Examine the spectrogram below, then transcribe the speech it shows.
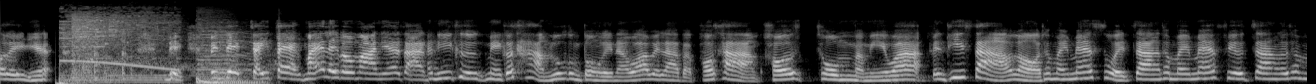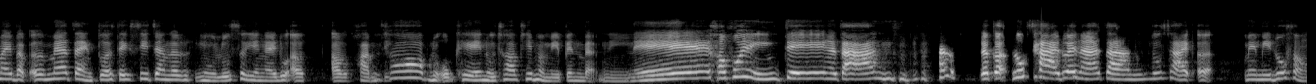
อะไรอย่างเงี้ย เด็ก เป็นเด็กใจแตกไหมอะไรประมาณนี้อาจารย์อันนี้คือเมย์ก็ถามลูกตรงๆเลยนะว่าเวลาแบบเขาถามเขาชมแบบมีว่า เป็นพี่สาวหรอทำไมแม่สวยจังทำไมแม่เฟี้ยวจังแล้วทำไมแบบเออแม่แต่งตัวเซ็กซี่จังแล้วหนูรู้สึกยังไงดูเอาเอาความชอบหนูโอเค หนูชอบที่หมันมีเป็นแบบนี้เน่เขาพูดอย่างจริงๆอาจารย์ แล้วก็ลูกชายด้วยนะอาจารย์ ลูกชายเออ เมย์มีลูกสอง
